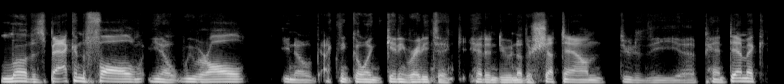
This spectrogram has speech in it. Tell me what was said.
love is back in the fall, you know, we were all, you know, I think going, getting ready to head and do another shutdown due to the uh, pandemic.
